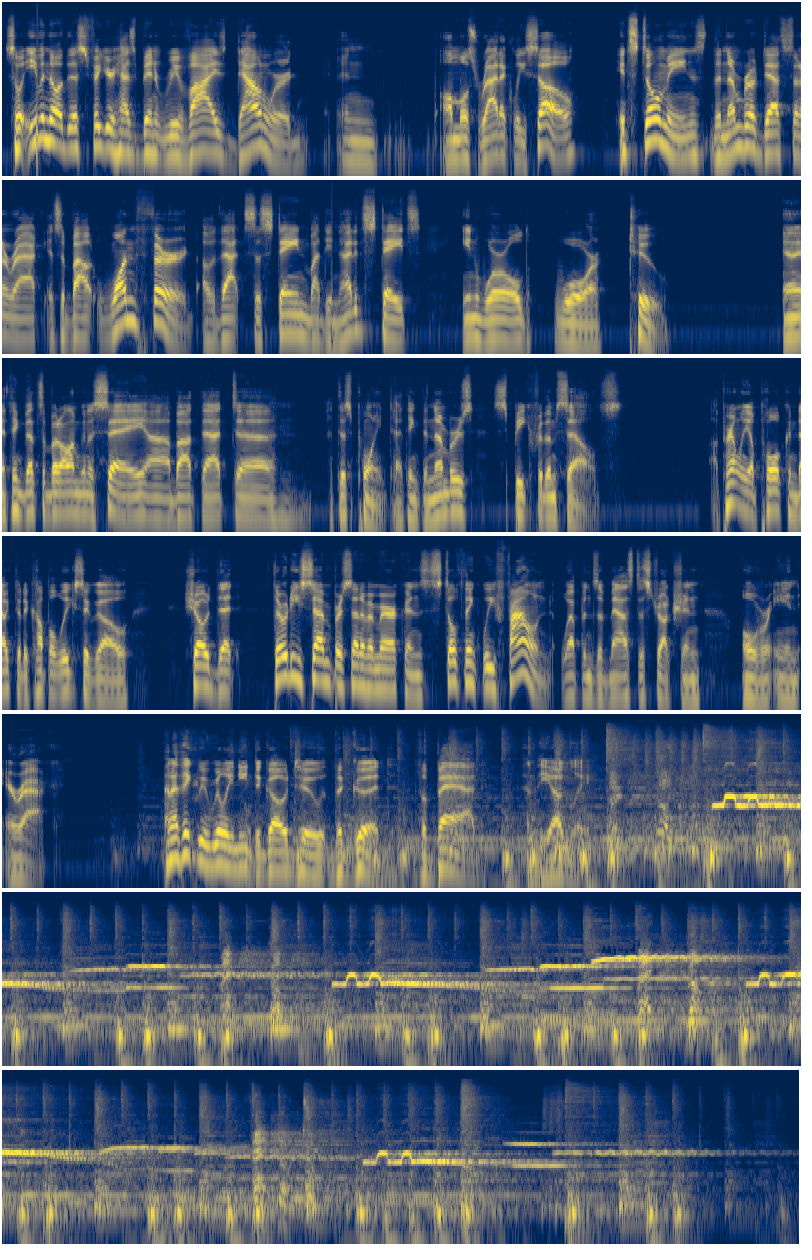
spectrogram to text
So even though this figure has been revised downward, and almost radically so, it still means the number of deaths in Iraq is about one third of that sustained by the United States in World War II. And I think that's about all I'm going to say uh, about that uh, at this point. I think the numbers speak for themselves. Apparently, a poll conducted a couple weeks ago showed that 37% of Americans still think we found weapons of mass destruction over in Iraq. And I think we really need to go to the good, the bad, and the ugly.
